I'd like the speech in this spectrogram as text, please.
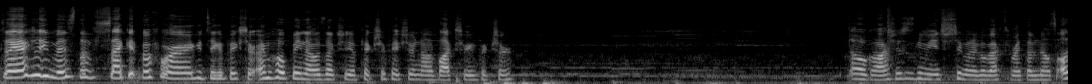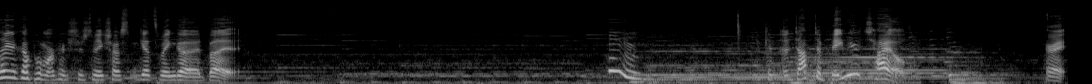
Did I actually miss the second before I could take a picture? I'm hoping that was actually a picture picture, not a black screen picture. Oh gosh, this is gonna be interesting when I go back to my thumbnails. I'll take a couple more pictures to make sure I get something good, but... Hmm. I can adopt a baby or child. Alright.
